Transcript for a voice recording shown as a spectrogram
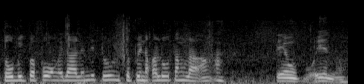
tubig pa po ang ilalim nito. Ito po yung nakalutang laang ah. Tingnan mo po yan oh.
